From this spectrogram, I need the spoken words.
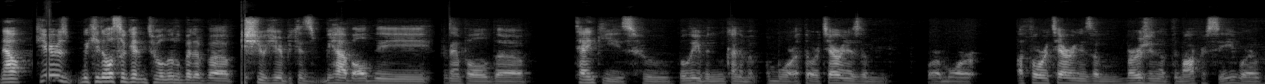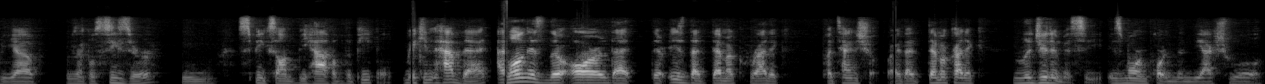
Now, here's we can also get into a little bit of a issue here because we have all the, for example, the tankies who believe in kind of a, more authoritarianism or a more authoritarianism version of democracy, where we have, for example, Caesar who speaks on behalf of the people. We can have that as long as there are that there is that democratic potential, right? That democratic legitimacy is more important than the actual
